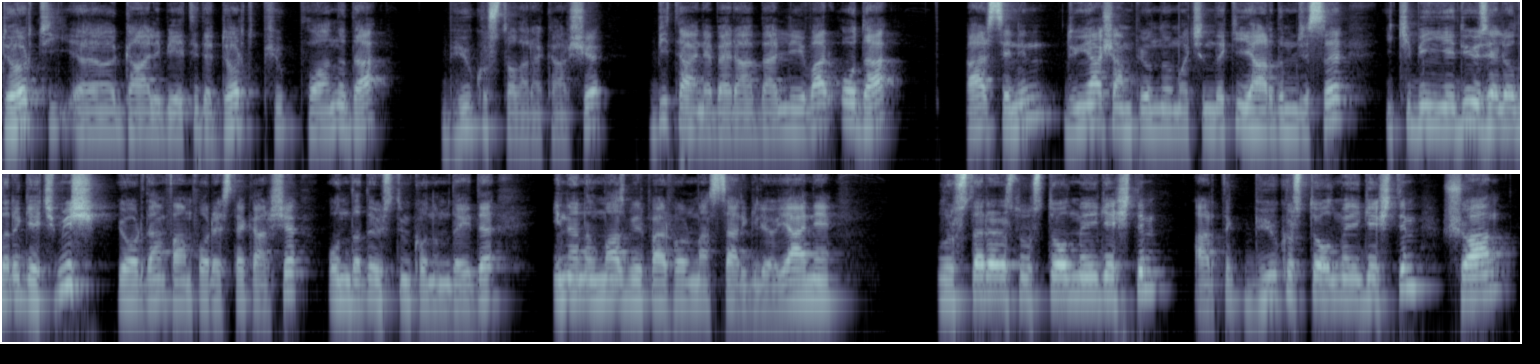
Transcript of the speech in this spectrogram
4 e, galibiyeti de 4 pu- puanı da büyük ustalara karşı. Bir tane beraberliği var. O da Ersen'in dünya şampiyonluğu maçındaki yardımcısı 2700 eloları geçmiş Jordan Van Forest'e karşı. Onda da üstün konumdaydı. İnanılmaz bir performans sergiliyor. Yani uluslararası usta olmayı geçtim. Artık büyük usta olmayı geçtim. Şu an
